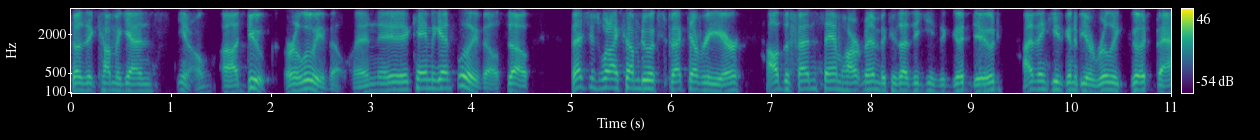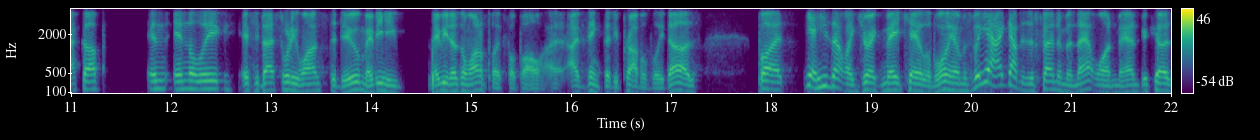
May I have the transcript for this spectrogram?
Does it come against you know uh, Duke or Louisville? And it came against Louisville. So that's just what I come to expect every year. I'll defend Sam Hartman because I think he's a good dude. I think he's going to be a really good backup in in the league if that's what he wants to do. Maybe he maybe he doesn't want to play football. I, I think that he probably does. But yeah, he's not like Drake Maye, Caleb Williams. But yeah, I got to defend him in that one, man, because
